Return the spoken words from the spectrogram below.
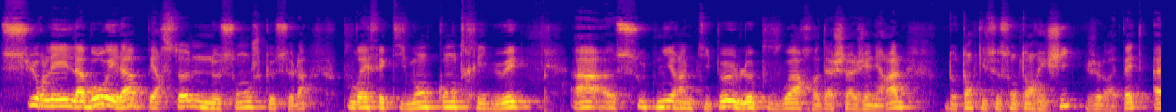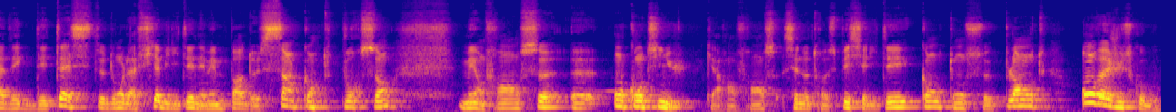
sur les labos et là, personne ne songe que cela pourrait effectivement contribuer à soutenir un petit peu le pouvoir d'achat général, d'autant qu'ils se sont enrichis, je le répète, avec des tests dont la fiabilité n'est même pas de 50%. Mais en France, euh, on continue, car en France, c'est notre spécialité. Quand on se plante, on va jusqu'au bout.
